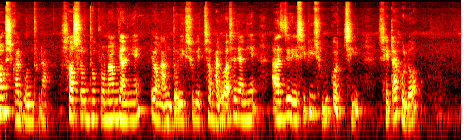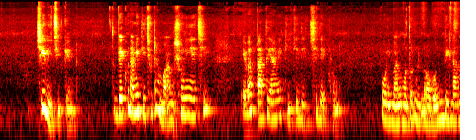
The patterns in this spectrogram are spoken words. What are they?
নমস্কার বন্ধুরা, সশ্রদ্ধ প্রণাম জানিয়ে এবং আন্তরিক শুভেচ্ছা, ভালোবাসা জানিয়ে আজ যে রেসিপি শুরু করছি সেটা হলো চিলি চিকেন তো দেখুন, আমি কিছুটা মাংস নিয়েছি, এবার তাতে আমি কি কি দিচ্ছি দেখুন। পরিমাণ মতন লবণ দিলাম,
